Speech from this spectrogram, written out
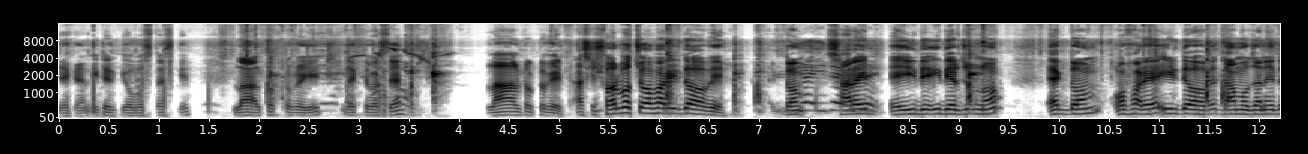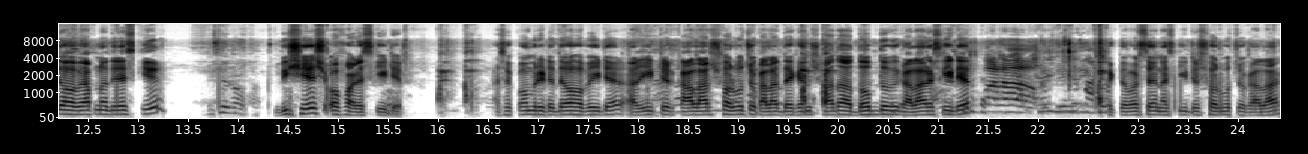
দেখেন ইটের কি অবস্থা আজকে। লাল টকটকা ইট দেখতে পাচ্ছেন? লাল টকটকা ইট। আজকে সর্বোচ্চ অফার ইট দেওয়া হবে। একদম সারা এই ঈদে- ঈদের জন্য একদম অফারে ইট দেওয়া হবে দামও জানিয়ে দেওয়া হবে আপনাদের আজকে। বিশেষ অফার আজকে ইটের। আচ্ছা কম রেটে দেওয়া হবে ইটের। আর ইটের কালার, সর্বোচ্চ কালার দেখেন, সাদা দবদবে কালার ইটের। দেখতে পাচ্ছেন, আজকে ইটের সর্বোচ্চ কালার।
